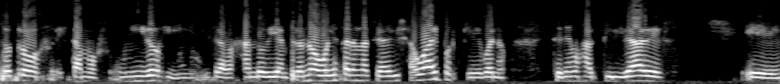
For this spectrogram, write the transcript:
nosotros estamos unidos y, trabajando bien, pero no, voy a estar en la ciudad de Villaguay porque, bueno, tenemos actividades eh,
